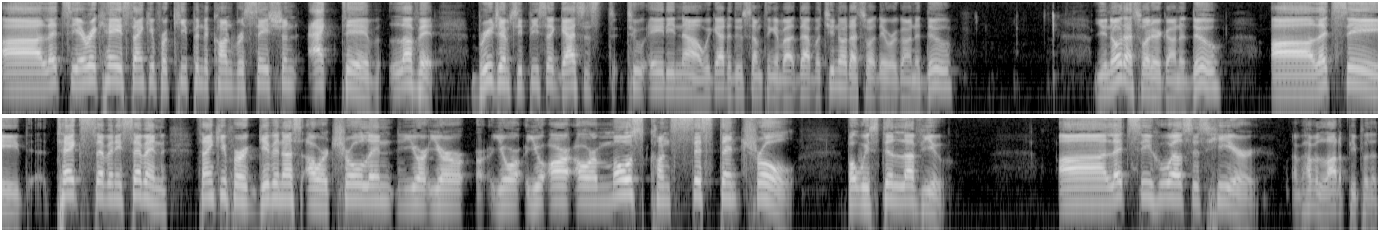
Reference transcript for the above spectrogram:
Uh, let's see. Eric Hayes, thank you for keeping the conversation active. Love it. Bridge MCP said gas is 280 now. We got to do something about that. But you know that's what they were going to do. You know that's what they're going to do. Uh, let's see. Text 77 Thank you for giving us our trolling. You're, you're, you're, you are our most consistent troll, but we still love you. Uh, let's see who else is here. I have a lot of people to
